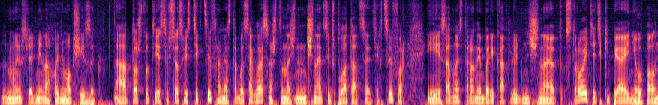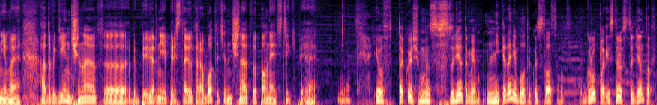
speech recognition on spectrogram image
мы с людьми находим общий язык. А то, что если все свести к цифрам, я с тобой согласен, что начинается эксплуатация этих цифр, и с одной стороны баррикад люди начинают строить эти KPI невыполнимые, а другие начинают, э, вернее, перестают работать и начинают выполнять эти KPI. Да. И вот такой еще момент с студентами никогда не было такой ситуации. Вот группа из трех студентов,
